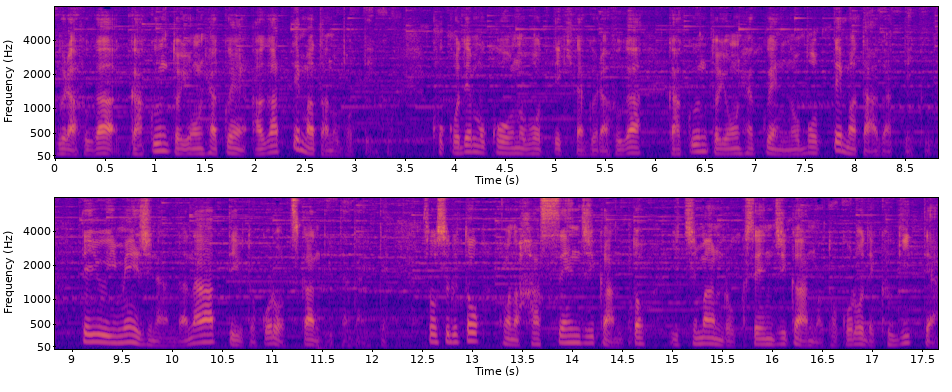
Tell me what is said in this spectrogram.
ー、グラフがガクンと400円上がってまた上っていく。ここでもこう上ってきたグラフがガクンと400円上ってまた上がっていく。っていうイメージなんだなっていうところを掴んでいただいて。そうするとこの8000時間と1万6000時間のところで区切ってあ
